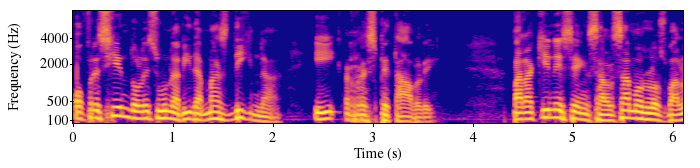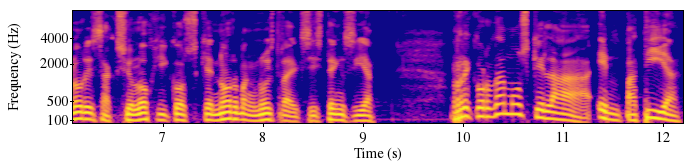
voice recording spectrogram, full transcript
ofreciéndoles una vida más digna y respetable. Para quienes ensalzamos los valores axiológicos que norman nuestra existencia, Recordamos que la empatía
